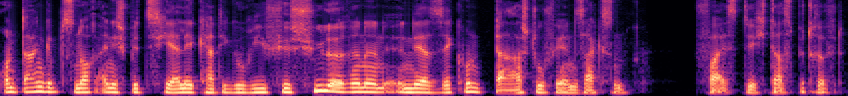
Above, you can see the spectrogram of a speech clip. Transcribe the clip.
Und dann gibt es noch eine spezielle Kategorie für Schülerinnen in der Sekundarstufe in Sachsen, falls dich das betrifft.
